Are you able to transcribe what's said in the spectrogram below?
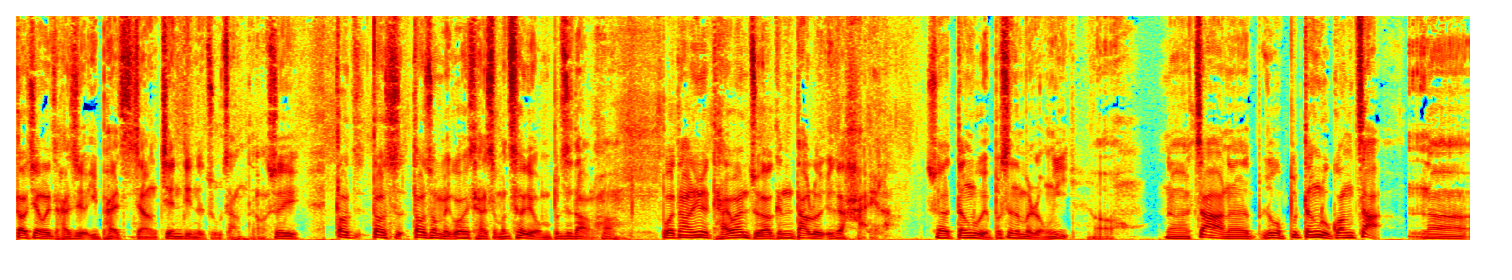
到现在为止还是有一派是这样坚定的主张的。所以到到时到时候美国会采什么策略，我们不知道了哈。不过当然，因为台湾主要跟大陆有一个海了，所以要登陆也不是那么容易哦。那炸呢？如果不登陆光炸，那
